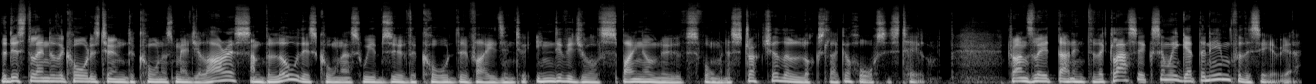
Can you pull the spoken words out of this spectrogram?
The distal end of the cord is termed the conus medullaris, and below this conus, we observe the cord divides into individual spinal nerves, forming a structure that looks like a horse's tail. Translate that into the classics, and we get the name for this area,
